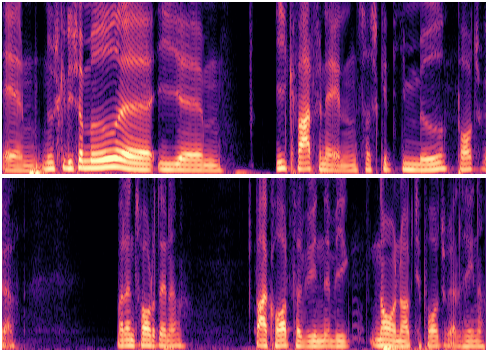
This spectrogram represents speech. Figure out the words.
Øhm, nu skal de så møde øh, i, øh, i kvartfinalen, så skal de møde Portugal. Hvordan tror du, den er? Bare kort, for vi, vi når nok til Portugal senere.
